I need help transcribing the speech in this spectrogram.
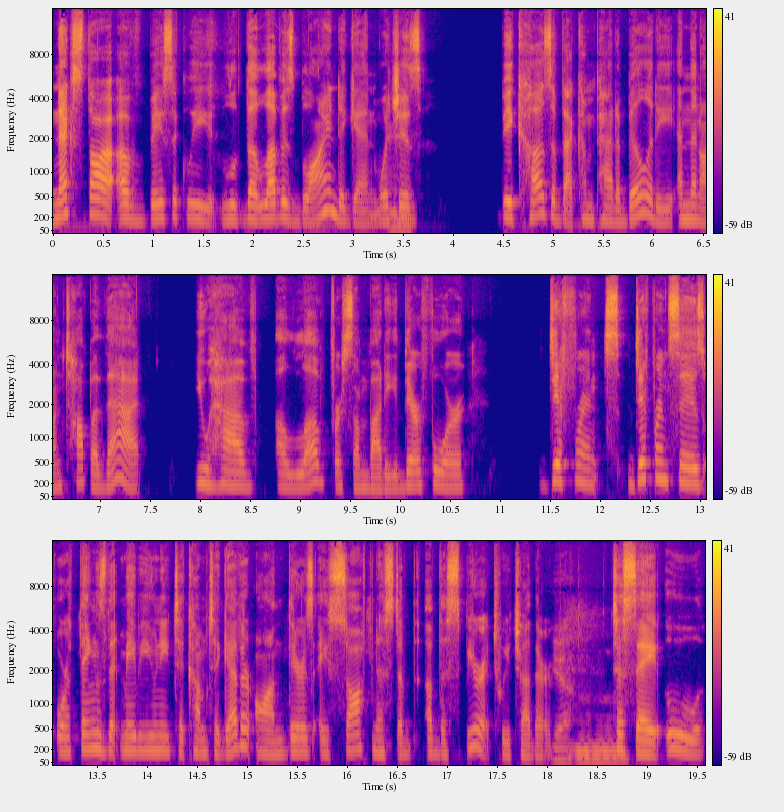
next thought of basically l- the love is blind again, which Mhm. is because of that compatibility. And then on top of that, you have a love for somebody. Therefore, different differences or things that maybe you need to come together on, there's a softness of, of the spirit to each other yeah Mhm. to say, Ooh,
